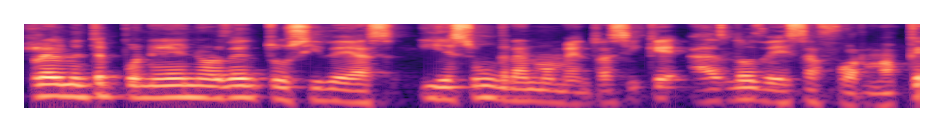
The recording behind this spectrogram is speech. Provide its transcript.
realmente poner en orden tus ideas y es un gran momento. Así que hazlo de esa forma, ¿ok?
